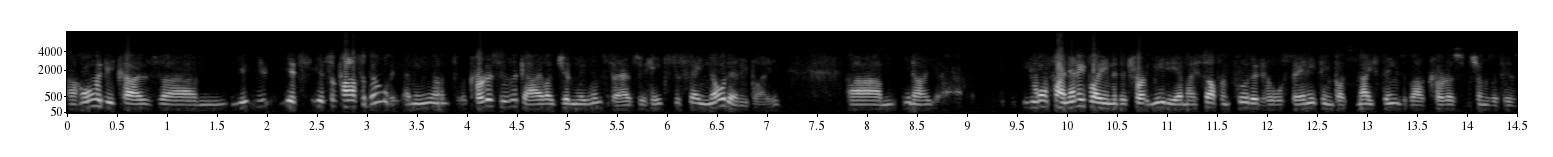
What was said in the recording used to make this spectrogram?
only because um, you, you, it's it's a possibility. I mean, you know, Curtis is a guy like Jim Leyland says who hates to say no to anybody, Um, you know, you won't find anybody in the Detroit media, myself included, who will say anything but nice things about Curtis in terms of his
